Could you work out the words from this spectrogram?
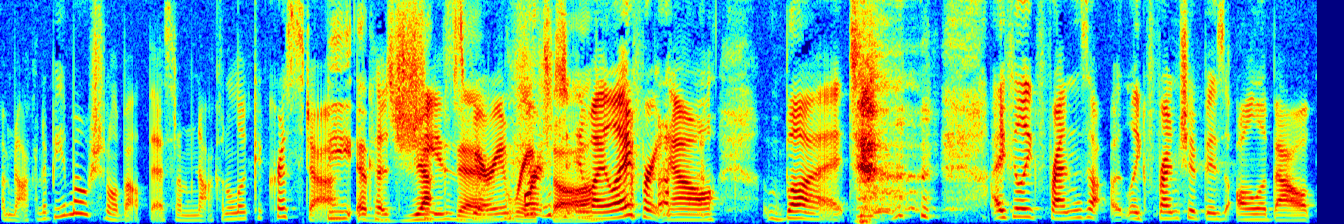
I'm not going to be emotional about this. I'm not going to look at Krysta Be because she is very important Rachel. in my life right now. but I feel like friends, like friendship is all about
